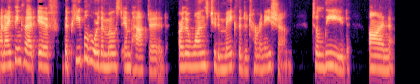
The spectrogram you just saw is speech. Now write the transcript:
And I think that if the people who are the most impacted are the ones to, to make the determination to lead on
